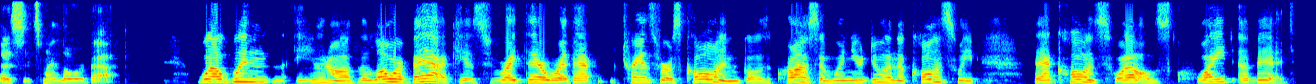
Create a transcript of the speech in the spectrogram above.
because it's my lower back. Well, when you know the lower back is right there where that transverse colon goes across, and when you're doing the colon sweep, that colon swells quite a bit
